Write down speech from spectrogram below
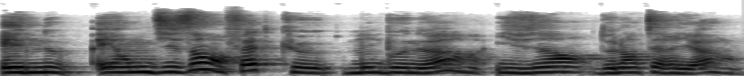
Et, en me disant en fait que mon bonheur, il vient de l'intérieur.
